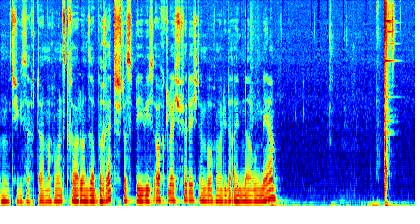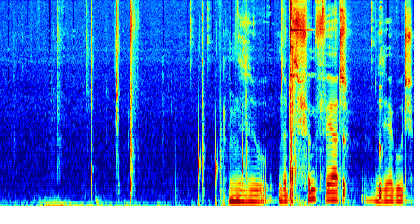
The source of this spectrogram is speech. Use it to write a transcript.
Und wie gesagt, da machen wir uns gerade unser Brett. Das Baby ist auch gleich fertig. Dann brauchen wir wieder eine Nahrung mehr. So, das ist 5 wert. Sehr gut.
